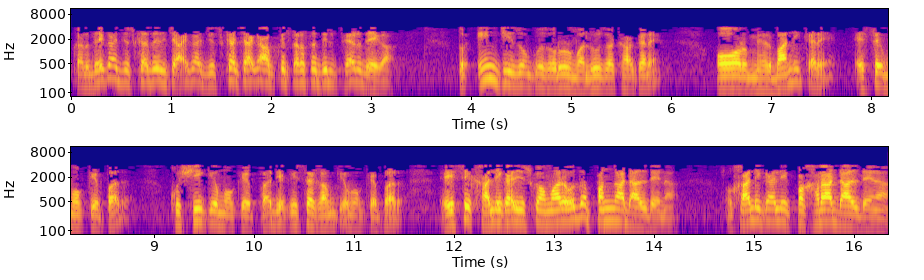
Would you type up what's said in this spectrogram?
کر دے گا جس کا دل چاہے گا جس کا چاہے گا آپ کی طرف سے دل پھیر دے گا۔ تو ان چیزوں کو ضرور ملحوظ رکھا کریں اور مہربانی کریں ایسے موقع پر خوشی کے موقع پر یا کسی غم کے موقع پر ایسے خالی خالی جس کو ہمارے ہوتا پنگا ڈال دینا۔ خالی خالی ایک پکھرا ڈال دینا۔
